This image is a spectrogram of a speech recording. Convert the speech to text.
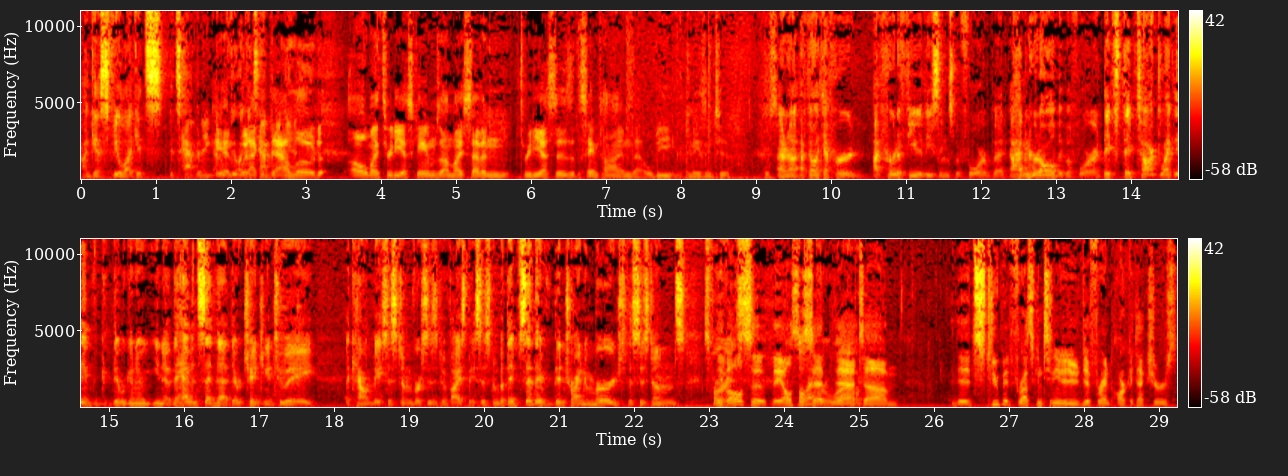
I guess feel like it's it's happening. I don't And feel like when I can happening yet. download all my 3DS games on my seven 3DSs at the same time, that will be amazing too. I don't know. I feel like I've heard I've heard a few of these things before, but I haven't heard all of it before. They've they've talked like they they were gonna you know they haven't said that they were changing it to a account based system versus a device based system, but they've said they've been trying to merge the systems as far They've as also they also said for a while. that um, it's stupid for us to continue to do different architectures.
